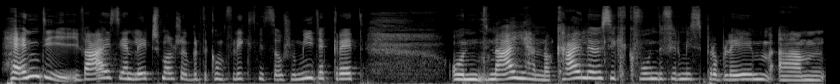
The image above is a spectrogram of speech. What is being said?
Handy. Ich weiß, ich habe letztes Mal schon über den Konflikt mit Social Media geredet. Und nein, ich habe noch keine Lösung gefunden für mein Problem. Ähm,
